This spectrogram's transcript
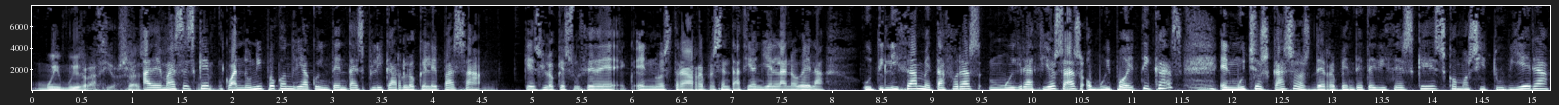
muy, muy graciosas. Además es que cuando un hipocondríaco intenta explicar lo que le pasa, que es lo que sucede en nuestra representación y en la novela, utiliza metáforas muy graciosas o muy poéticas en muchos casos. De repente te dices que es como si tuviera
